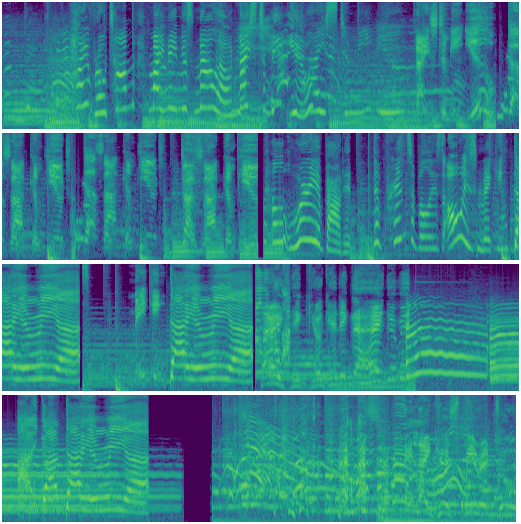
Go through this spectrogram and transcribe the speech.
Hi, Rotom. My name is Mallow. Nice to meet you. Nice to meet you. Nice to meet you. Does not compute. Does not compute. Does not compute. Don't worry about it. The principal is always making Diarrhea. Making diarrhea. I think you're getting the hang of it. Ah, I got diarrhea. I like your spirit too.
